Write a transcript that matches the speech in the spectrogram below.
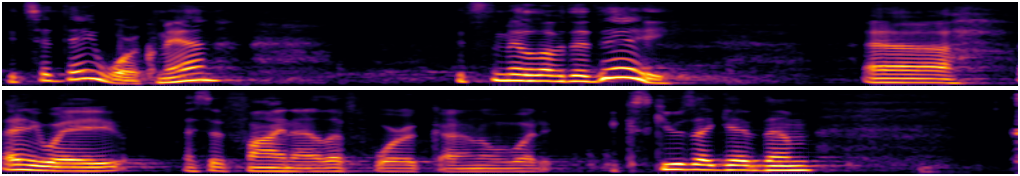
"It's a day work, man. It's the middle of the day." Uh, anyway, I said, fine, I left work. I don't know what excuse I gave them.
